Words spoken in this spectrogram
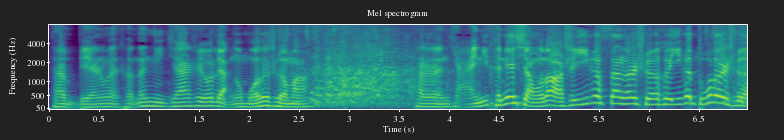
他别人问说那你家是有两个摩托车吗？他说你：“哎，你肯定想不到，是一个三轮车和一个独轮车。”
